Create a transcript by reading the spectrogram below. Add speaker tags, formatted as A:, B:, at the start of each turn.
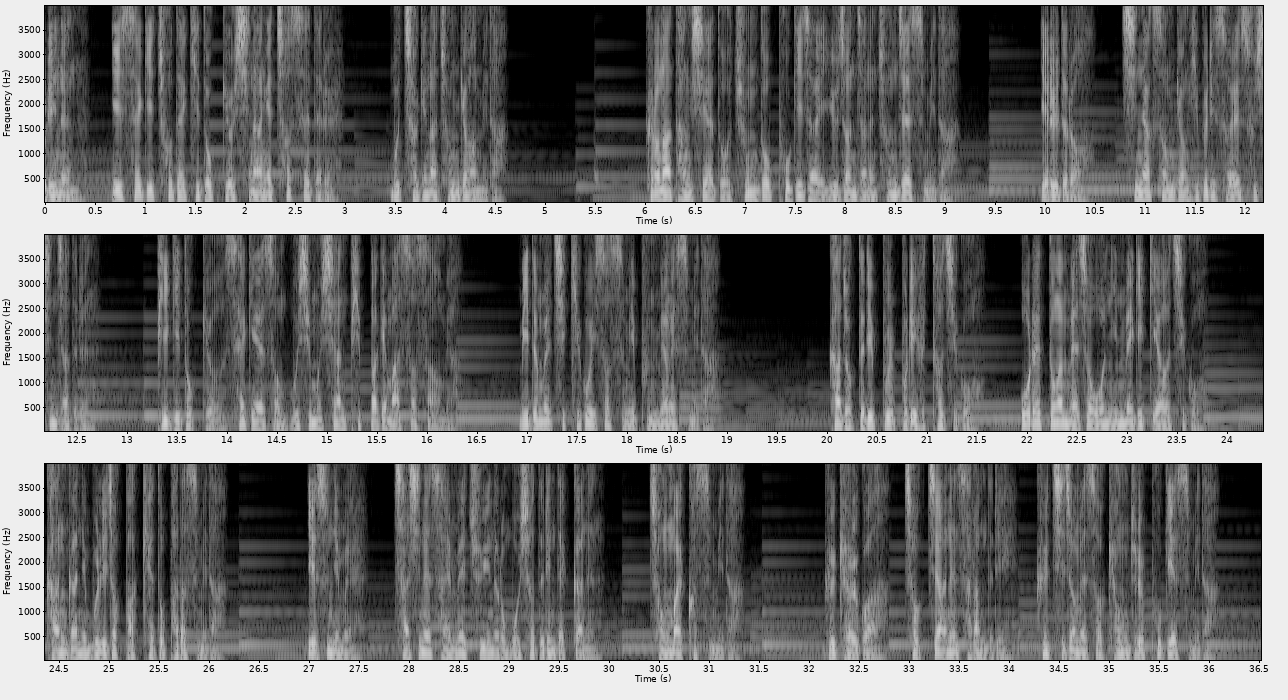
A: 우리는 1세기 초대 기독교 신앙의 첫 세대를 무척이나 존경합니다. 그러나 당시에도 중도 포기자의 유전자는 존재했습니다. 예를 들어 신약 성경 히브리서의 수신자들은 비기독교 세계에서 무시무시한 핍박에 맞서 싸우며 믿음을 지키고 있었음이 분명했습니다. 가족들이 뿔뿔이 흩어지고 오랫동안 맺어온 인맥이 깨어지고 간간히 물리적 박해도 받았습니다. 예수님을 자신의 삶의 주인으로 모셔드린 대가는 정말 컸습니다. 그 결과 적지 않은 사람들이 그 지점에서 경주를 포기했습니다.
